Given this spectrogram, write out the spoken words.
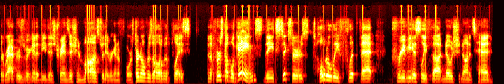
the Raptors were going to be this transition monster. They were going to force turnovers all over the place. In the first couple games, the Sixers totally flipped that previously thought notion on its head.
